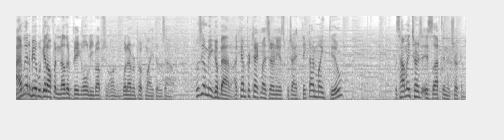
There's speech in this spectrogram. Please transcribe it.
I'm going to be able to get off another big old eruption on whatever Pokemon throws out. This is going to be a good battle. I can protect my Xerneas, which I think I might do. Because how many turns is left in the Trick Room?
